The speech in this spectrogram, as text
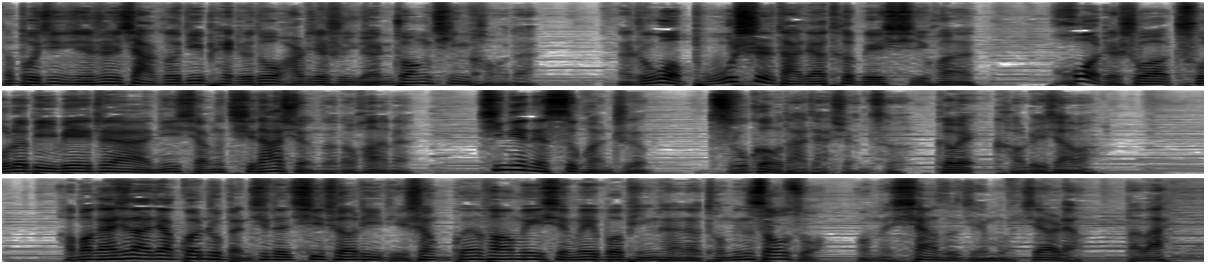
它不仅仅是价格低、配置多，而且是原装进口的。那如果不是大家特别喜欢，或者说除了 BBA 之外，你想其他选择的话呢，今天这四款车足够大家选择。各位考虑一下吗？好吧，感谢大家关注本期的汽车立体声官方微信、微博平台的同名搜索。我们下次节目接着聊，拜拜。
